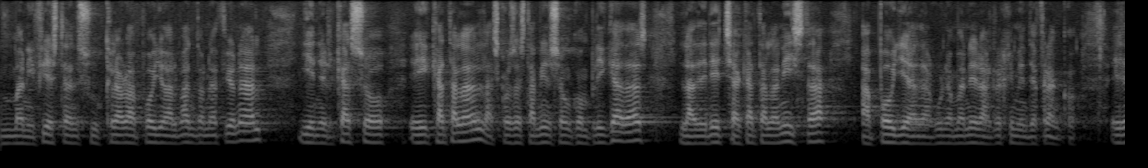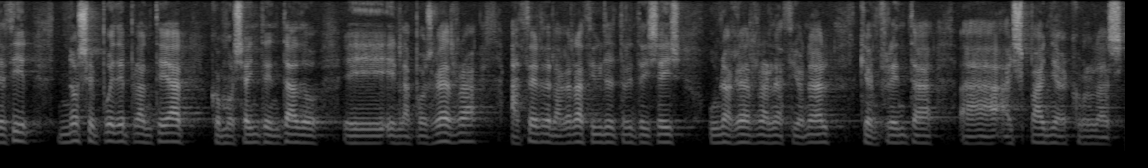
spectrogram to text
manifiestan su claro apoyo al bando nacional y en el caso eh, catalán las cosas también son complicadas. La derecha catalanista apoya de alguna manera al régimen de Franco. Es decir, no se puede plantear, como se ha intentado eh, en la posguerra, hacer de la guerra civil del 36 una guerra nacional que enfrenta a, España con las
